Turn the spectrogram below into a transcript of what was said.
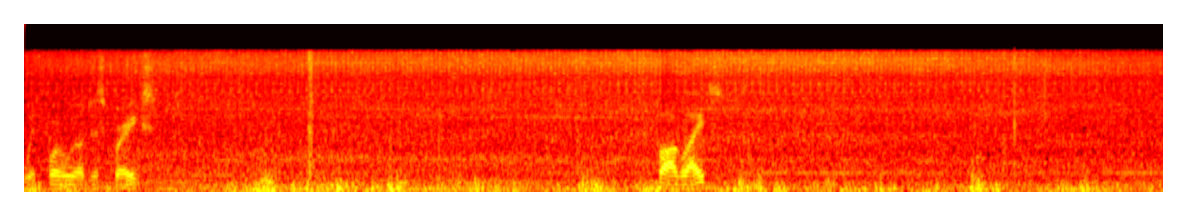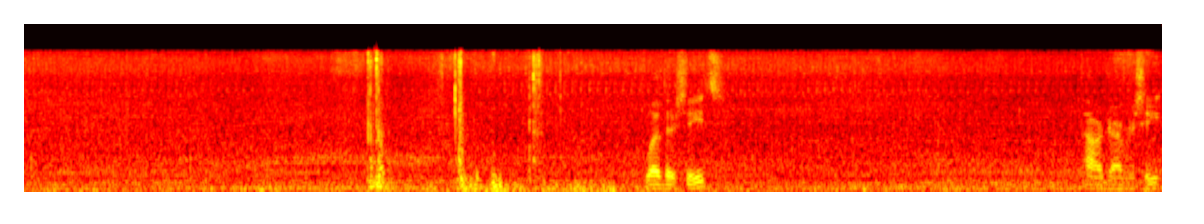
with four wheel disc brakes, fog lights, leather seats, power driver seat,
